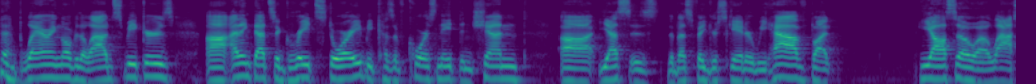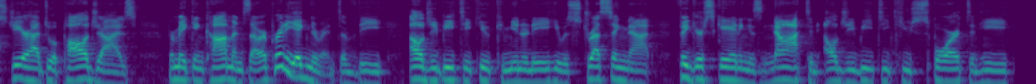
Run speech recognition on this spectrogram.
blaring over the loudspeakers. Uh, I think that's a great story because, of course, Nathan Chen, uh, yes, is the best figure skater we have, but he also uh, last year had to apologize for making comments that were pretty ignorant of the LGBTQ community. He was stressing that figure skating is not an LGBTQ sport, and he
